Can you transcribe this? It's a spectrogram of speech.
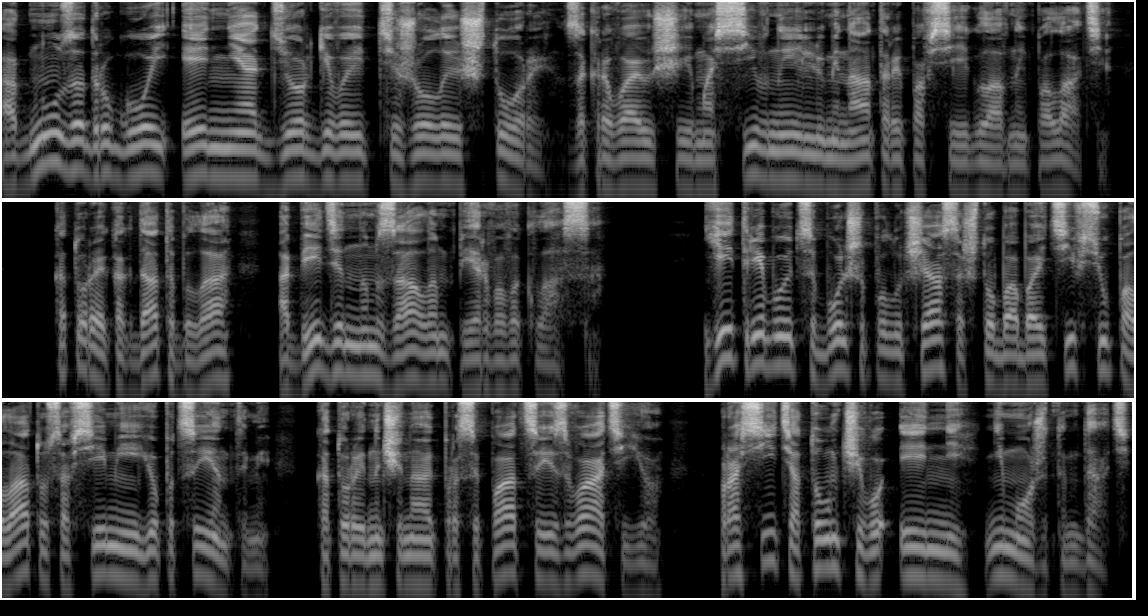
Одну за другой Энни отдергивает тяжелые шторы, закрывающие массивные иллюминаторы по всей главной палате, которая когда-то была обеденным залом первого класса. Ей требуется больше получаса, чтобы обойти всю палату со всеми ее пациентами, которые начинают просыпаться и звать ее, просить о том, чего Энни не может им дать.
